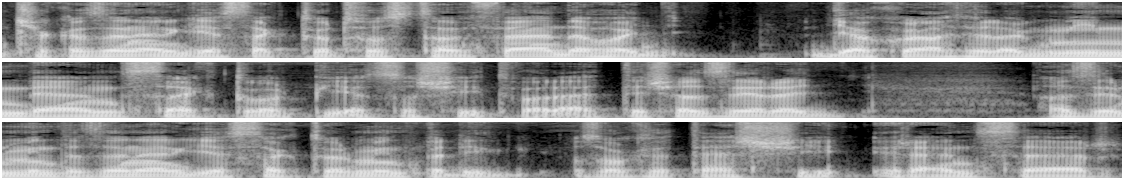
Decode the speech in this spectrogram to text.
csak az energiaszektort hoztam fel, de hogy gyakorlatilag minden szektor piacosítva lett, és azért, egy, azért mind az energiaszektor, mind pedig az oktatási rendszer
